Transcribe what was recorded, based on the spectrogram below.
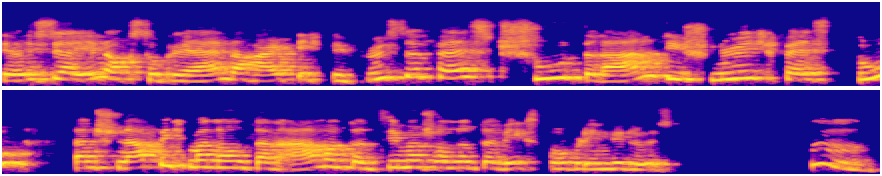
der ist ja eh noch so klein, da halte ich die Füße fest, Schuh dran, die schnüre ich fest zu, dann schnappe ich man unter den Arm und dann sind wir schon unterwegs, Problem gelöst. Hm.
